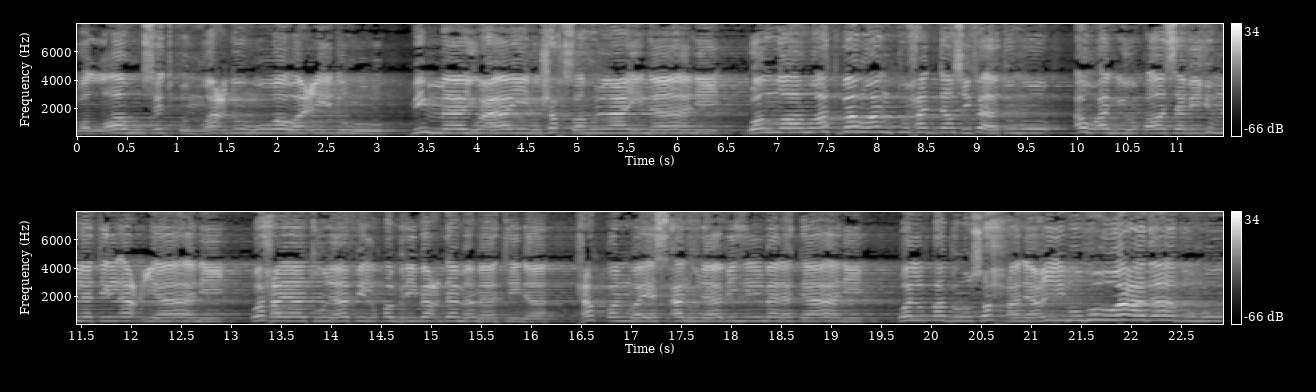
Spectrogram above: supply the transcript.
والله صدق وعده ووعيده مما يعاين شخصه العينان. والله أكبر أن تحد صفاته أو أن يقاس بجملة الأعيان. وحياتنا في القبر بعد مماتنا حقا ويسألنا به الملكان. والقبر صح نعيمه وعذابه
